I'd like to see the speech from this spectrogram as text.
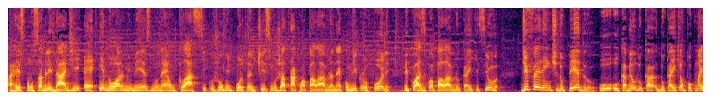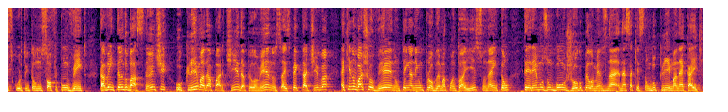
A responsabilidade é enorme mesmo, né? Um clássico, jogo importantíssimo. Já tá com a palavra, né? Com o microfone e quase com a palavra o Kaique Silva. Diferente do Pedro, o, o cabelo do, do Kaique é um pouco mais curto, então não sofre com o vento. Tá ventando bastante, o clima da partida, pelo menos, a expectativa é que não vai chover, não tenha nenhum problema quanto a isso, né? Então teremos um bom jogo, pelo menos na, nessa questão do clima, né, Kaique?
